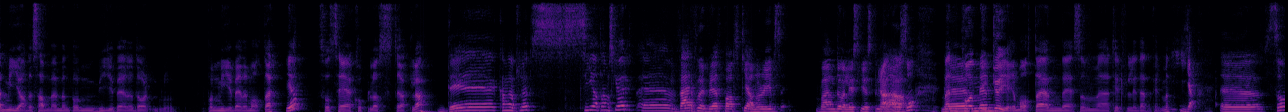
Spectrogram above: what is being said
er mye av det samme, men på en mye bedre, på en mye bedre måte. Ja, Så se Coppolas Dracula. Det kan vi absolutt si at de skal gjøre. Eh, vær forberedt på at Keanu Reeves var en dårlig skuespiller Ja, ja. også. Men Eh, på en mye gøyere måte enn det som er tilfellet i denne filmen. Ja. Eh, så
